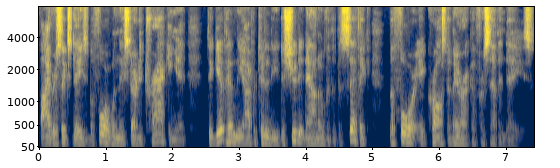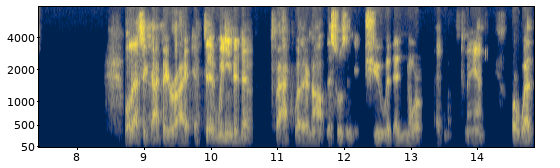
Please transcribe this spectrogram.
five or six days before when they started tracking it to give him the opportunity to shoot it down over the Pacific before it crossed America for seven days? Well, that's exactly right. If we need to know fact whether or not this was an issue within North Command or whether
